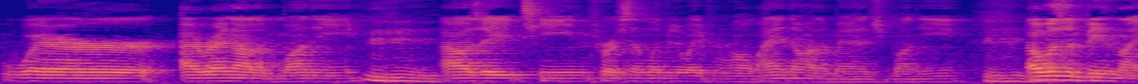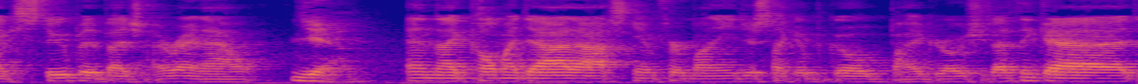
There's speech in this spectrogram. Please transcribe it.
where I ran out of money. Mm-hmm. I was 18, first time living away from home. I didn't know how to manage money. Mhm. I wasn't being like stupid, but I ran out. Yeah. And I called my dad asking him for money just so I could go buy groceries. I think I had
